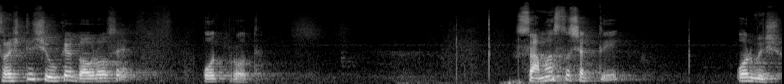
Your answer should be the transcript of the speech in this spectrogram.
सृष्टि शिव के गौरव से ओतप्रोत। समस्त शक्ति और विश्व।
